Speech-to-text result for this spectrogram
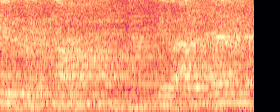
To know, to understand.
